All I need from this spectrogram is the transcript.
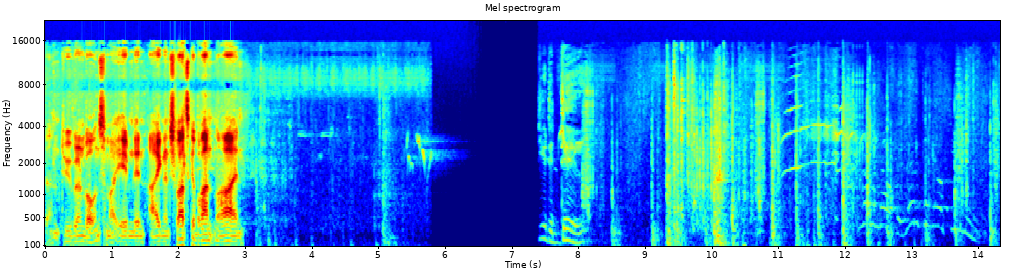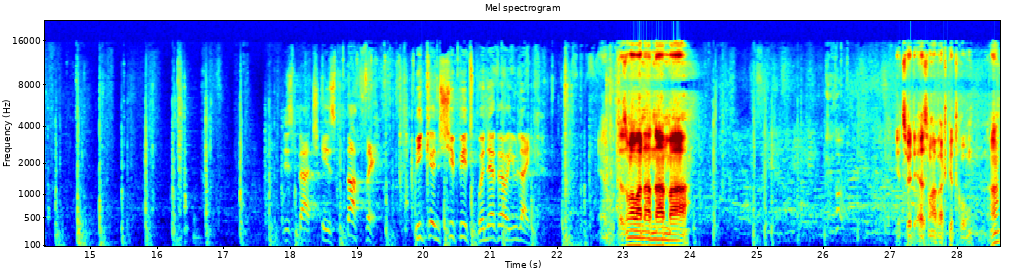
Dann dübeln wir uns mal eben den eigenen Schwarzgebrannten rein. you to do. Batch is parfait. We can ship it whenever you like. Ja gut, das machen wir einen anderen Mal. Jetzt wird erstmal was getrunken, ne?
